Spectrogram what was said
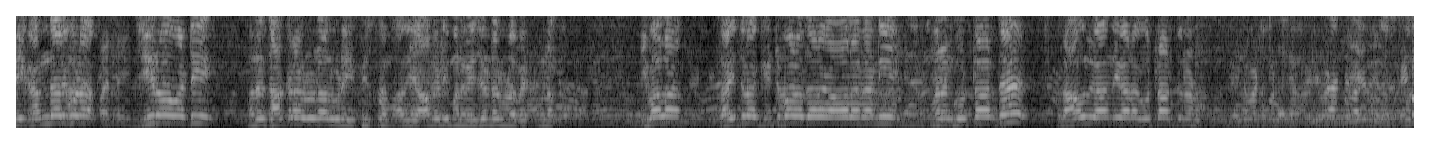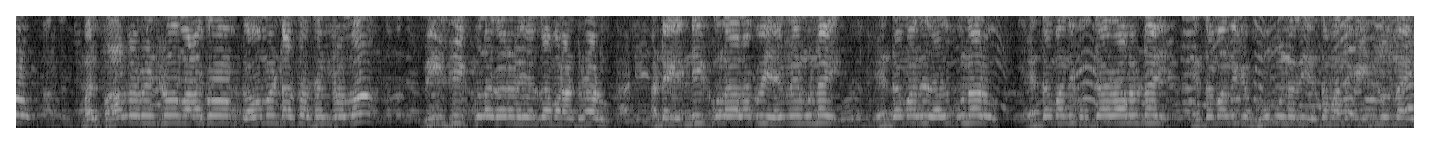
మీకు అందరు కూడా జీరో వడ్డీ మరి దాఖలా రుణాలు కూడా ఇప్పిస్తాం. అది ఆల్రెడీ మనం ఎజెండా కూడా పెట్టుకున్నాం. ఇవాళ రైతులకు గిట్టుబాటు ధర కావాలని మనం కొట్లాడితే రాహుల్ గాంధీ గారు కొట్లాడుతున్నాడు. మరి పార్లమెంట్లో మనకు గవర్నమెంట్ అసలు సెంట్రల్లో బీసీ కులగణన చేద్దామని అంటున్నాడు. అంటే ఎన్ని కులాలకు ఏమేమి ఉన్నాయి? ఎంతమంది చదువుకున్నారు? ఎంతమందికి ఉద్యోగాలు ఉన్నాయి? ఎంతమందికి భూమి ఉన్నది? ఎంతమందికి ఇల్లు ఉన్నాయి?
